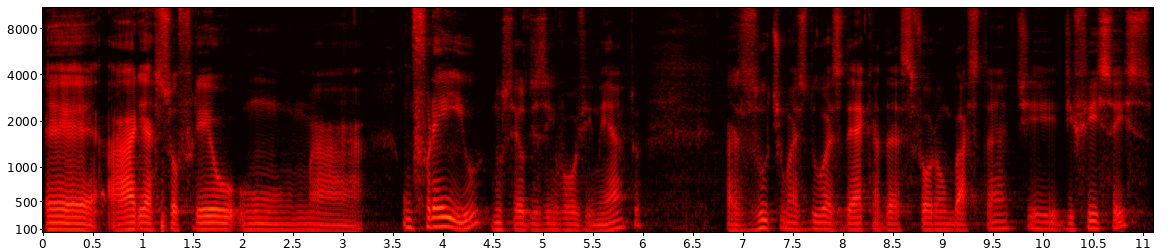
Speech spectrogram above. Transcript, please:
é, a área sofreu uma, um freio no seu desenvolvimento. As últimas duas décadas foram bastante difíceis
